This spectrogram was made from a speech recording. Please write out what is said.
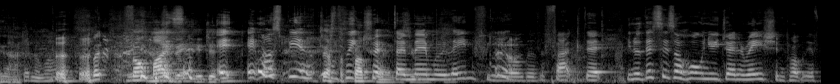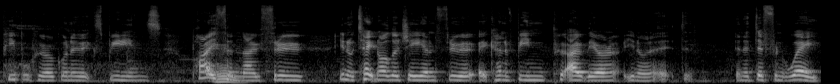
yeah. I don't know why. But not my bit. You didn't. It, it must be a Just complete trip legs, down you- memory lane for you, although the fact that, you know, this is a whole new generation probably of people who are going to experience Python Mm. now through, you know, technology and through it kind of being put out there, you know, in a, different way.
